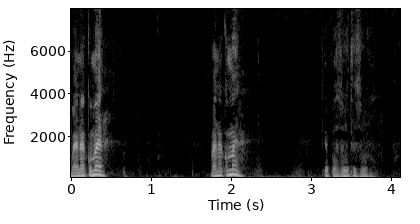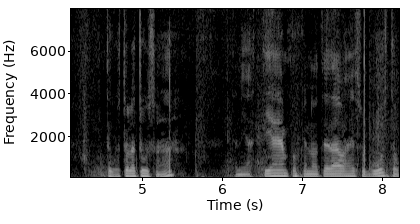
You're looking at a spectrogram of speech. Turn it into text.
¿Van a comer? ¿Van a comer? ¿Qué pasó, tesoro? ¿Te gustó la tusa, ah? Tenías tiempo que no te dabas esos gustos.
